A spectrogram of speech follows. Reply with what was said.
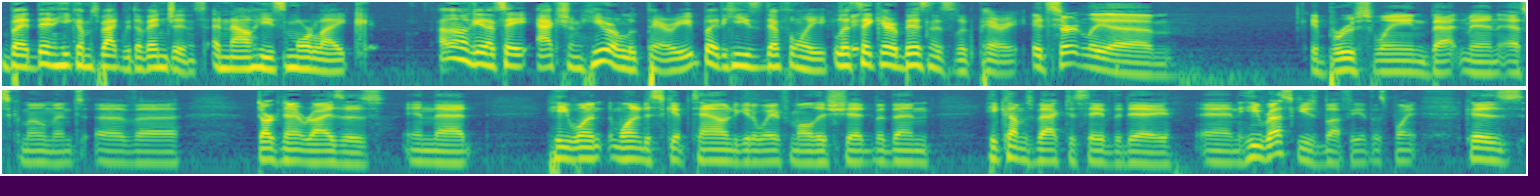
But then he comes back with a vengeance, and now he's more like. I'm not gonna say action hero Luke Perry, but he's definitely let's take care of business Luke Perry. It's certainly um, a Bruce Wayne Batman esque moment of uh, Dark Knight Rises in that he want, wanted to skip town to get away from all this shit, but then he comes back to save the day, and he rescues Buffy at this point because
